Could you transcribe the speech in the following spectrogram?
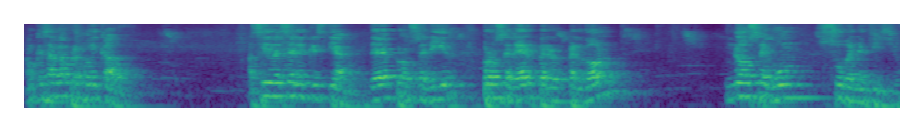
Aunque salga perjudicado. Así debe ser el cristiano. Debe proceder, proceder, perdón, no según su beneficio,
